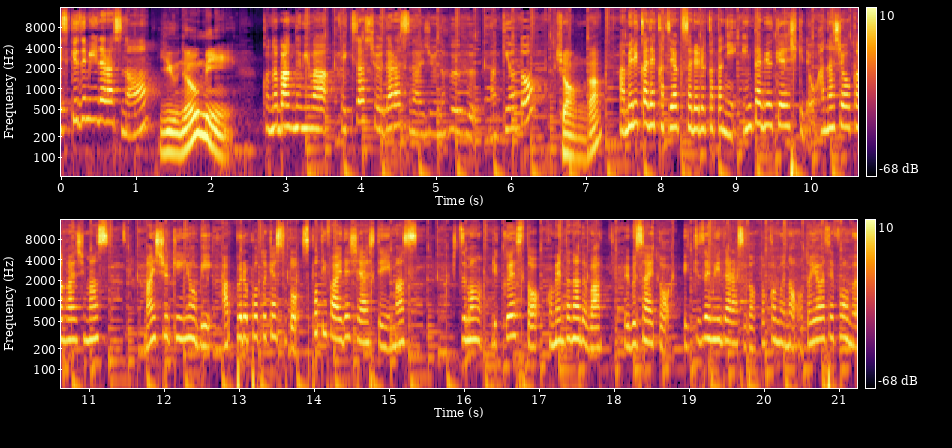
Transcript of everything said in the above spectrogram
エスキュズミーダラスの？You know me. この番組はテキサス州ダラス在住の夫婦マキオとショーンがアメリカで活躍される方にインタビュー形式でお話をお伺いします。毎週金曜日 Apple Podcast と Spotify でシェアしています。質問、リクエスト、コメントなどはウェブサイト exemidalas.com のお問い合わせフォーム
